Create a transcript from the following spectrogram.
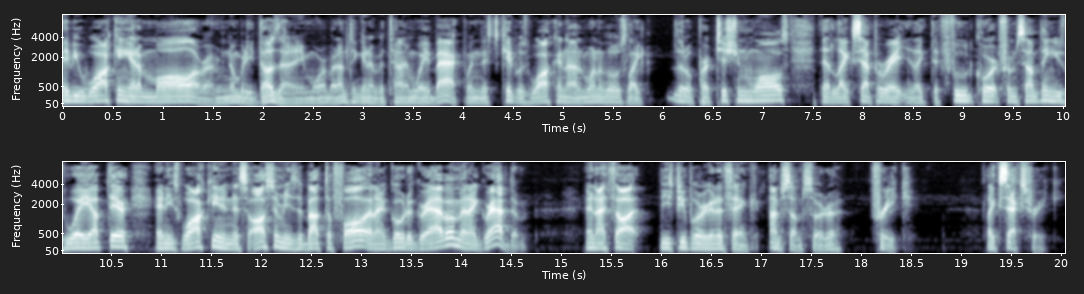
Maybe walking at a mall, or I mean, nobody does that anymore, but I'm thinking of a time way back when this kid was walking on one of those like little partition walls that like separate like the food court from something. He's way up there and he's walking and it's awesome. He's about to fall and I go to grab him and I grabbed him. And I thought, these people are going to think I'm some sort of freak, like sex freak.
